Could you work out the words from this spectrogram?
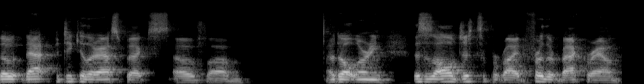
th that particular aspects of um, adult learning. This is all just to provide further background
